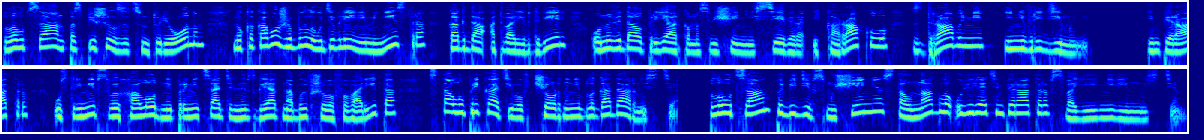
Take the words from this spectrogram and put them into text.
Плауциан поспешил за Центурионом, но каково же было удивление министра, когда, отворив дверь, он увидал при ярком освещении севера и Каракулу здравыми и невредимыми. Император, устремив свой холодный проницательный взгляд на бывшего фаворита, стал упрекать его в черной неблагодарности. Плауциан, победив смущение, стал нагло уверять императора в своей невинности.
